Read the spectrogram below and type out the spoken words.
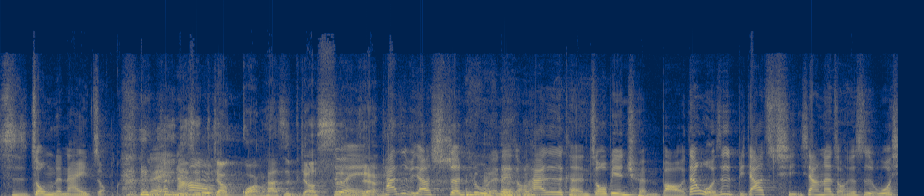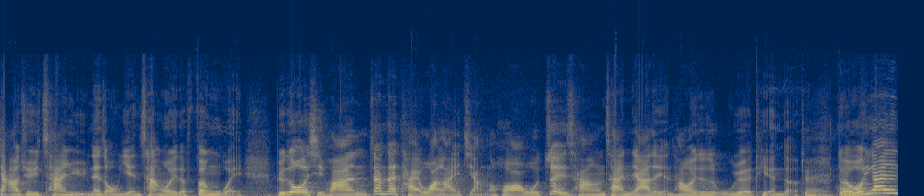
始终的那一种，对，你然后是比较广，它是比较深，这对样，子。他是比较深入的那种，它是可能周边全包，但我是比较倾向那种，就是我想要去参与那种演唱会的氛围。比如说，我喜欢像在台湾来讲的话，我最常参加的演唱会就是五月天的。对。对我应该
